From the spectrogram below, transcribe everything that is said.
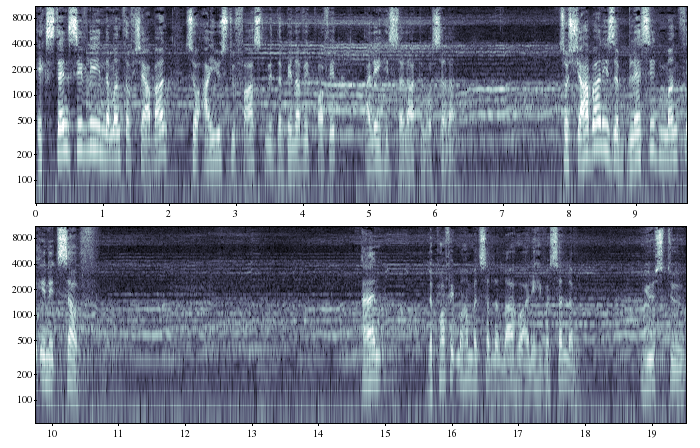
extensively in the month of Sha'ban. So I used to fast with the beloved Prophet alayhi salatu wasalam. So Sha'ban is a blessed month in itself. And the Prophet Muhammad sallallahu alaihi wasallam used to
